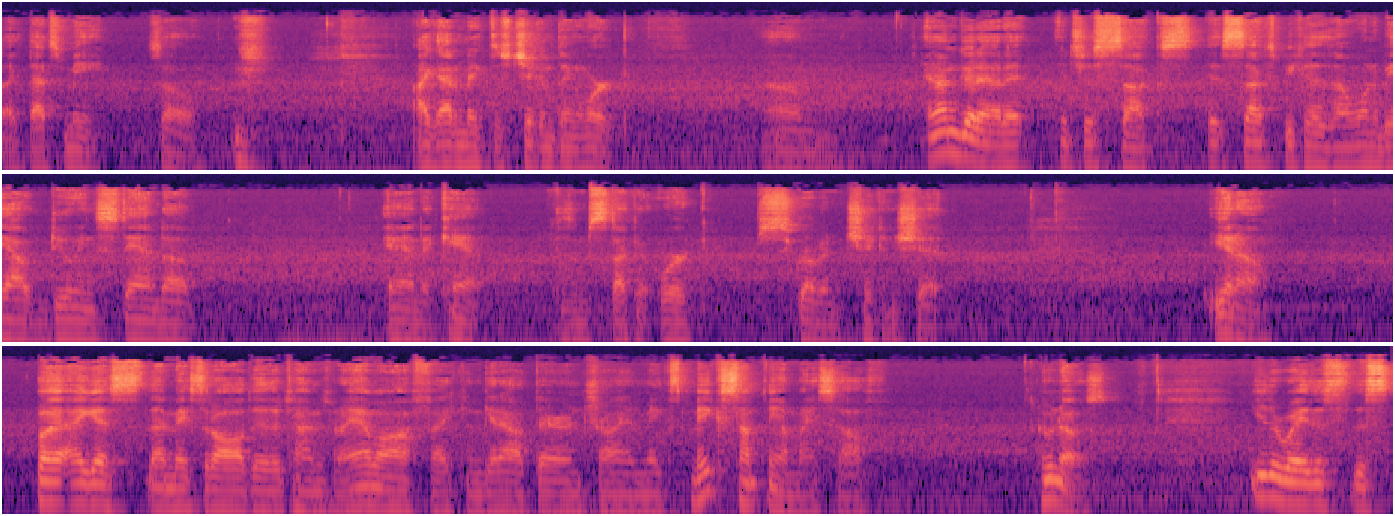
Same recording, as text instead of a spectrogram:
Like, that's me. So, I gotta make this chicken thing work. Um, and I'm good at it. It just sucks. It sucks because I want to be out doing stand up, and I can't because I'm stuck at work scrubbing chicken shit. You know. But I guess that makes it all the other times when I am off, I can get out there and try and make make something of myself. Who knows? Either way, this this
